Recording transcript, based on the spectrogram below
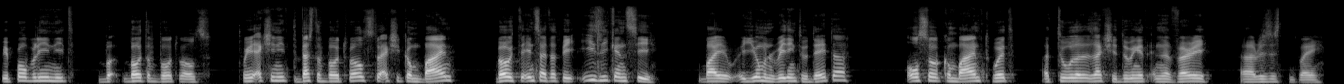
we probably need both of both worlds. We actually need the best of both worlds to actually combine both the insight that we easily can see by a human reading to data, also combined with a tool that is actually doing it in a very uh, resistant way.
